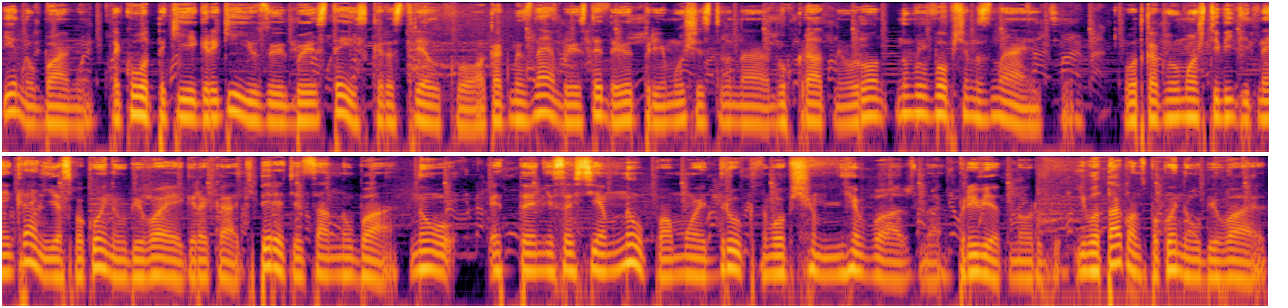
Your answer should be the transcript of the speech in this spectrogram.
и нубами. Так вот, такие игроки юзают BST и скорострелку, а как мы знаем, BST дает преимущественно двухкратный урон, ну вы в общем знаете. Вот как вы можете видеть на экране, я спокойно убиваю игрока, теперь от лица нуба. Ну, это не совсем ну, по мой друг, но в общем не важно. Привет, Норби. И вот так он спокойно убивает.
